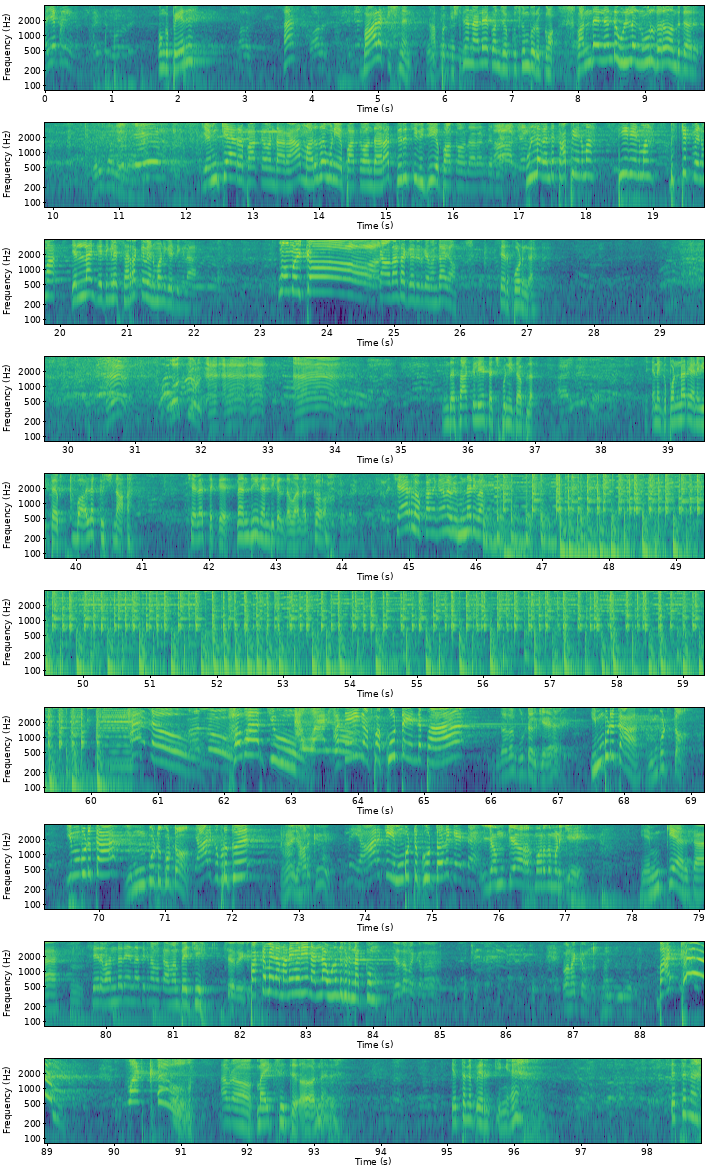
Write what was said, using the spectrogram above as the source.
ஐயா எப்படி உங்க பேரு? ஆ? பாலகிருஷ்ணன். அப்ப கிருஷ்ணனாலே கொஞ்சம் குசும்பு இருக்கும். வந்ததுலேருந்து உள்ள நூறு தடவை வந்துட்டாரு. எம்கேஆரை பார்க்க வந்தாரா? மருதமுனியை பார்க்க வந்தாரா? திருச்சி விஜயை பார்க்க வந்தாரான்னு தெரியல. உள்ள வந்து காப்பி வேணுமா? டீ வேணுமா? பிஸ்கட் வேணுமா? எல்லாம் கேட்டிங்களே சரக்கு வேணுமான்னு கேட்டிங்களா? ஓ மை காட் நான் தான்டா கேட்டுருக்கேன் வெங்காயம். சரி போடுங்க. போத்தி விடுங்க இந்த சாக்கிலேயே டச் பண்ணிட்டாப்ல. எனக்கு பொன்னாடி அணிவித்த பாலகிருஷ்ணா. செலத்துக்கு நன்றி நன்றிகள் தான் வணக்கம். சேரில் உட்காந்துக்காங்க முன்னாடி வா. கூட்டம் என்னப்பா? இந்த தான் கூட்டம் இருக்கே. இம்புடுக்கா? இம்புட்டு தான் இம்புடுக்கா? இம்புட்டு கூட்டம். யாருக்கு புடுக்கு யாருக்கு? இல்ல யாருக்கு இம்புட்டு கூட்டம்னு கேட்டேன். எம்கேஆர் மருதமணிக்கு. எம்கே இருக்கா? சரி வந்தது என்னத்துக்கு நமக்கு அவன் பேச்சு? சரி ரைட்டு. பக்கமேல மனைவரையும் நல்லா உளுந்துக்கிட்டு நக்கும். எதை நக்கணா வணக்கம். வணக்கம்! வணக்கம். அப்புறம் மைக் செட் ஓனர் எத்தனை பேர் இருக்கீங்க? எத்தனை?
